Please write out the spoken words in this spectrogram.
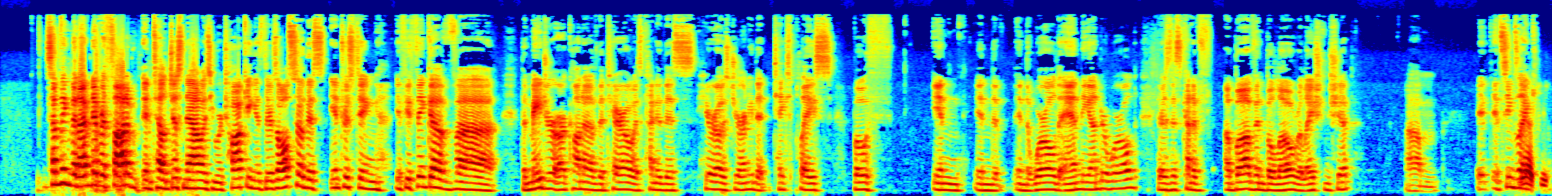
Something that I've never thought of until just now as you were talking is there's also this interesting, if you think of uh, the major arcana of the tarot as kind of this hero's journey that takes place both in in the in the world and the underworld. There's this kind of above and below relationship. Um, it, it seems like you-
